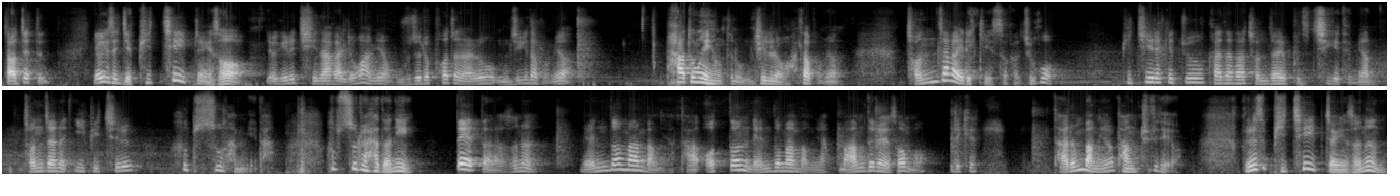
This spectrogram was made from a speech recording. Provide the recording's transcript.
자 어쨌든 여기서 이제 빛의 입장에서 여기를 지나가려고 하면 우주를 퍼져나가려고 움직이다 보면 파동의 형태로 움직이려고 하다 보면 전자가 이렇게 있어가지고 빛이 이렇게 쭉 가다가 전자에 부딪히게 되면 전자는 이 빛을 흡수합니다. 흡수를 하더니 때에 따라서는 랜덤한 방향, 다 어떤 랜덤한 방향, 마음대로 해서 뭐 이렇게 다른 방향으로 방출이 돼요. 그래서 빛의 입장에서는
